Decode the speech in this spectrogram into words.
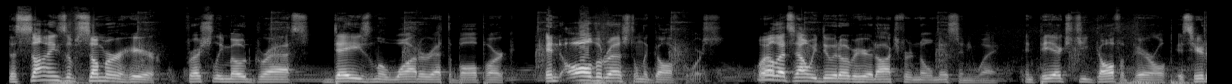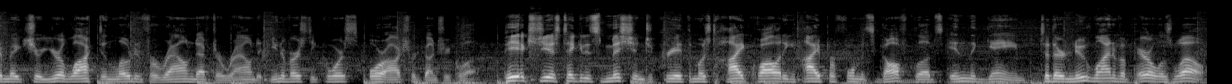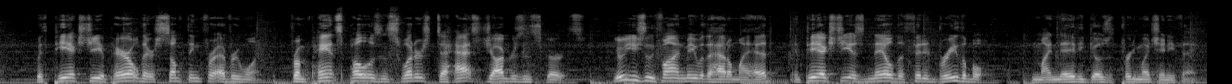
The signs of summer are here freshly mowed grass, days in the water at the ballpark, and all the rest on the golf course. Well, that's how we do it over here at Oxford and Ole Miss, anyway and PXG Golf Apparel is here to make sure you're locked and loaded for round after round at University Course or Oxford Country Club. PXG has taken its mission to create the most high quality, high performance golf clubs in the game to their new line of apparel as well. With PXG Apparel, there's something for everyone. From pants, polos, and sweaters to hats, joggers, and skirts. You'll usually find me with a hat on my head, and PXG has nailed the fitted breathable. And my navy goes with pretty much anything.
